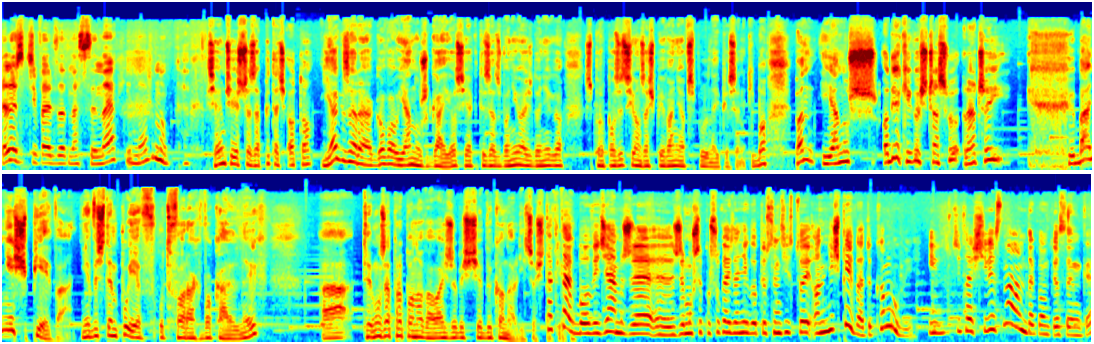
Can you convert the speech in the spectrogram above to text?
Zależy ci bardzo na synach i na wnukach. Chciałem cię jeszcze zapytać o to, jak zareagował Janusz Gajos, jak ty zadzwoniłaś do niego z propozycją zaśpiewania wspólnej piosenki. Bo pan Janusz od jakiegoś czasu raczej chyba nie śpiewa, nie występuje w utworach wokalnych, a ty mu zaproponowałaś, żebyście wykonali coś Tak, takiego. tak, bo wiedziałam, że, e, że muszę poszukać dla niego piosenki, w której on nie śpiewa, tylko mówi. I właściwie znałam taką piosenkę.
